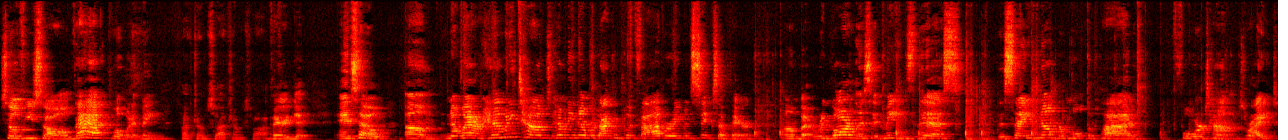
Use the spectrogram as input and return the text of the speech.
So if you saw that, what would it mean? 5 times 5 times 5. Very good. And so, um, no matter how many times, how many numbers I can put five or even six up there, um, but regardless, it means this, the same number multiplied four times, right?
